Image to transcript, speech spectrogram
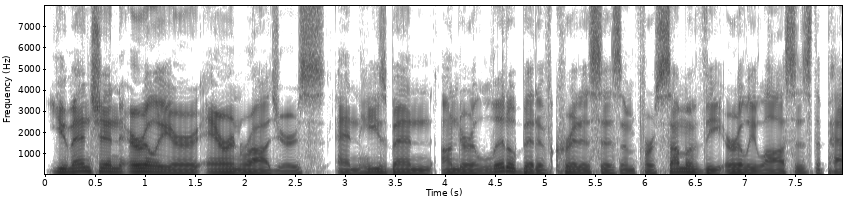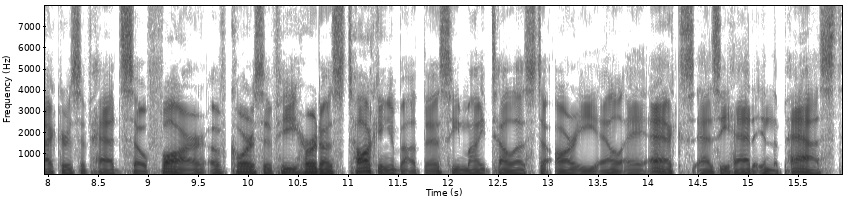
You mentioned earlier Aaron Rodgers, and he's been under a little bit of criticism for some of the early losses the Packers have had so far. Of course, if he heard us talking about this, he might tell us to R E L A X as he had in the past.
